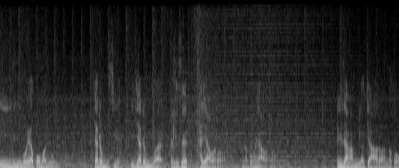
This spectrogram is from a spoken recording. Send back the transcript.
အေးရင်းစင်ကုန်းရအပေါ်မှာဆိုရတော့မှုစီတယ်ဒီရတော့မှုကဒလဇက်ထက်ရတော့ငကုန်းရတော့45မိနစ်လောက်ကြာတော့ငကု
